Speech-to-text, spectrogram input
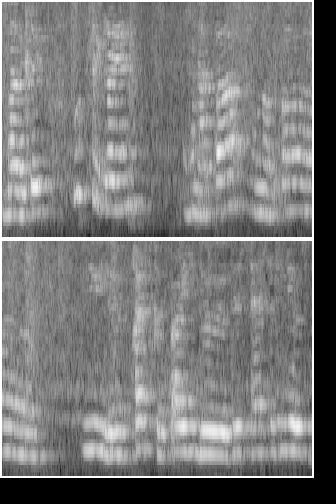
malgré toutes ces graines, on n'a pas, on pas euh, eu euh, presque pas eu d'espèces ligneuses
